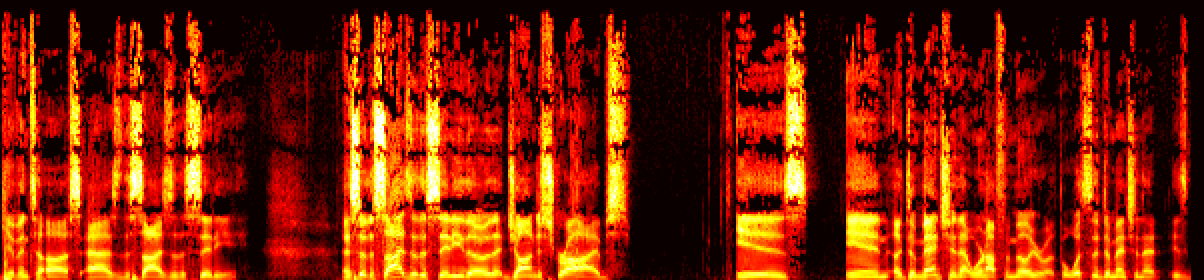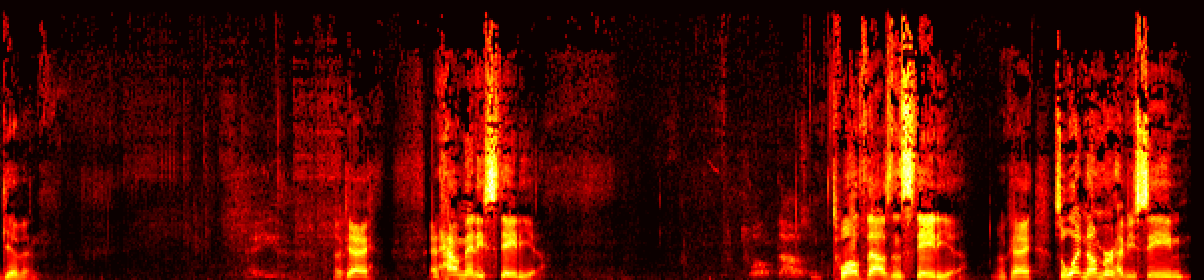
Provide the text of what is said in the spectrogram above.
given to us as the size of the city. And so, the size of the city, though, that John describes is in a dimension that we're not familiar with. But what's the dimension that is given? Okay. And how many stadia? 12,000. 12,000 stadia. Okay. So what number have you seen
